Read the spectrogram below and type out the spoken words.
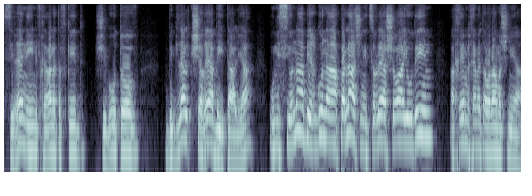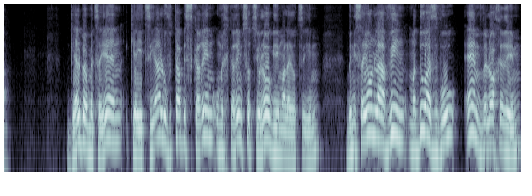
סירני נבחרה לתפקיד, שיבעו טוב, בגלל קשריה באיטליה וניסיונה בארגון ההעפלה של ניצולי השואה היהודיים אחרי מלחמת העולם השנייה. גלבר מציין כי היציאה לוותה בסקרים ומחקרים סוציולוגיים על היוצאים, בניסיון להבין מדוע עזבו הם ולא אחרים,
